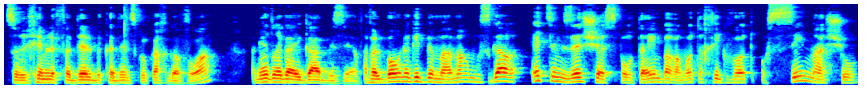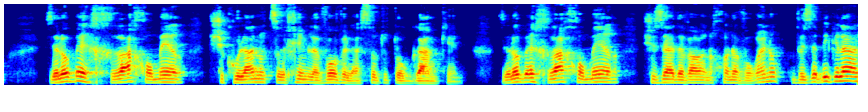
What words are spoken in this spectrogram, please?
צריכים לפדל בקדנס כל כך גבוה. אני עוד רגע אגע בזה, אבל בואו נגיד במאמר מוסגר, עצם זה שהספורטאים ברמות הכי גבוהות עושים משהו, זה לא בהכרח אומר שכולנו צריכים לבוא ולעשות אותו גם כן. זה לא בהכרח אומר שזה הדבר הנכון עבורנו, וזה בגלל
